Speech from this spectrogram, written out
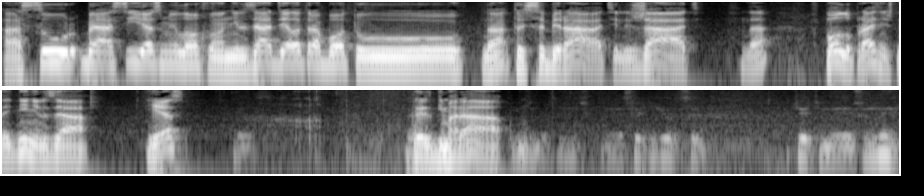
Асур беасияс милохо. Нельзя делать работу, да, то есть собирать или жать, да, в полупраздничные дни нельзя. Yes? Говорит Гимара, сегодня юрцит тети моей жены.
